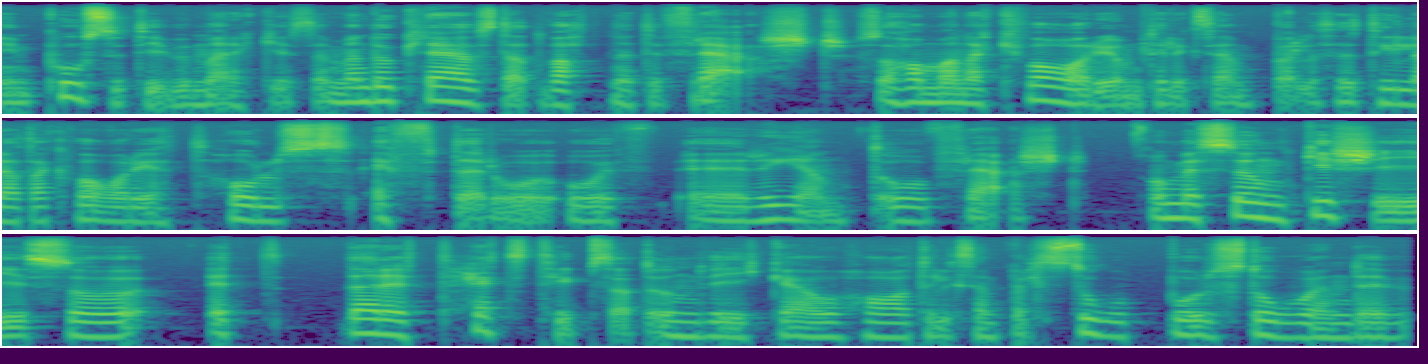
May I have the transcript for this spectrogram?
en positiv bemärkelse. Men då krävs det att vattnet är fräscht. Så har man akvarium till exempel, se till att akvariet hålls efter och, och är eh, rent och fräscht. Och med sunkig så ett, där är ett hett tips att undvika att ha till exempel sopor stående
